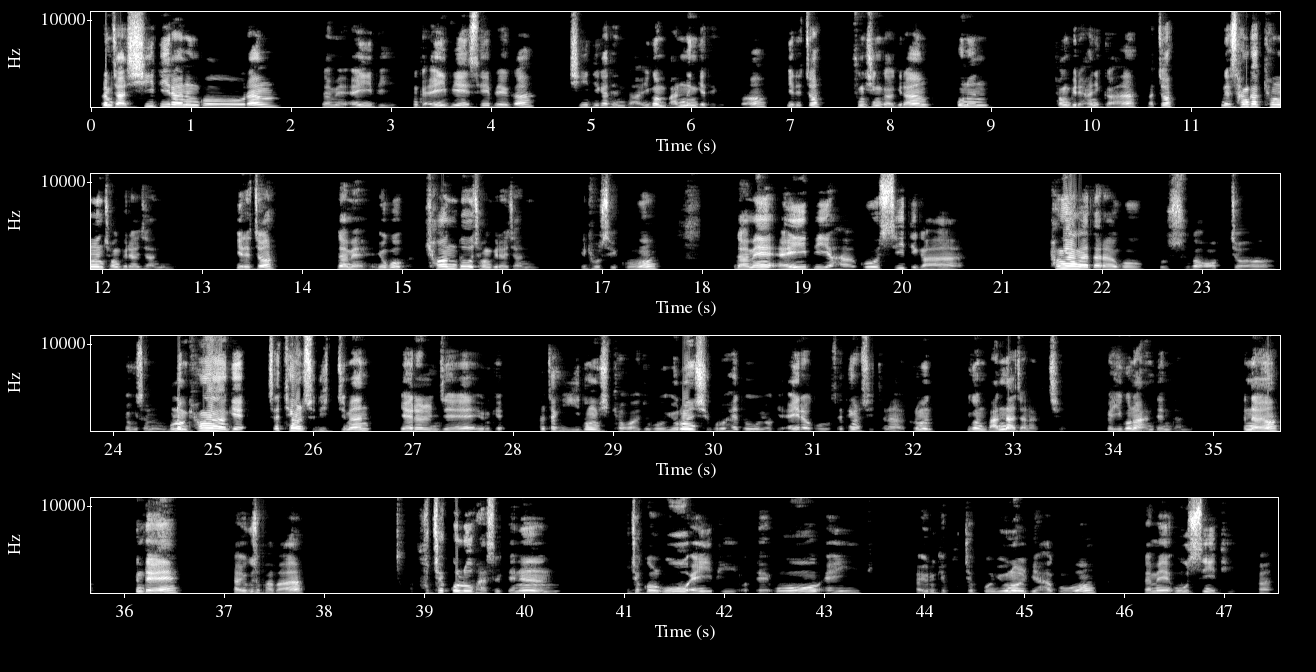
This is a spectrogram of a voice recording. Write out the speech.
그럼 자, CD라는 거랑 그 다음에 AB. 그러니까 AB의 3배가 CD가 된다. 이건 맞는 게 되겠죠. 이해됐죠? 중심각이랑 호는 정비례 하니까. 맞죠? 근데 삼각형은 정비례하지 않는다. 이해됐죠? 그 다음에 요거 현도 정비례하지 않는다. 이렇게 볼 수 있고. 그 다음에 AB하고 CD가 평행하다라고 볼 수가 없죠. 여기서는. 물론 평행하게 세팅할 수도 있지만 얘를 이제 이렇게 살짝 이동시켜 가지고 이런 식으로 해도 여기 A라고 세팅할 수 있잖아. 그러면 이건 만나잖아. 그치? 그러니까 이거는 안 된다. 됐나요? 근데 자 여기서 봐봐. 부채꼴로 봤을 때는 부채꼴 OAB 어때? OAB 자, 이렇게 부채꼴 요 넓이하고 그 다음에 OCD 자,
